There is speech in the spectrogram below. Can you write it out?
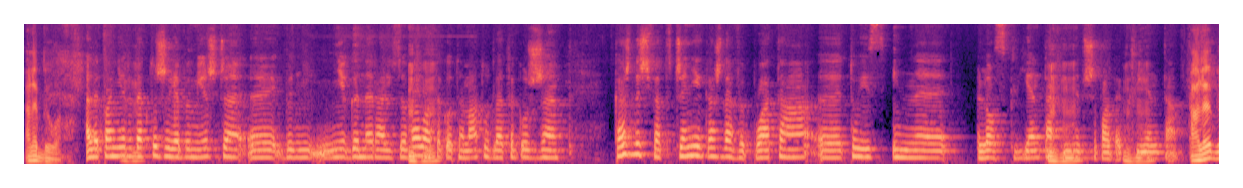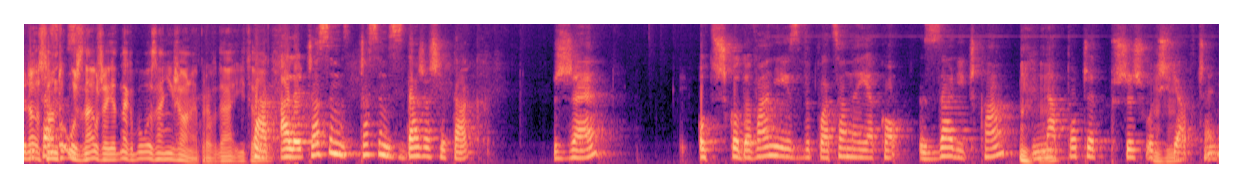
ale było. Ale panie mhm. redaktorze, ja bym jeszcze y, nie generalizowała mm-hmm. tego tematu, dlatego że każde świadczenie, każda wypłata to jest inny los klienta, mhm. inny przypadek mhm. klienta. Ale no, czasem... sąd uznał, że jednak było zaniżone, prawda? I to... Tak, ale czasem, czasem zdarza się tak, że odszkodowanie jest wypłacane jako zaliczka mhm. na poczet przyszłych mhm. świadczeń.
